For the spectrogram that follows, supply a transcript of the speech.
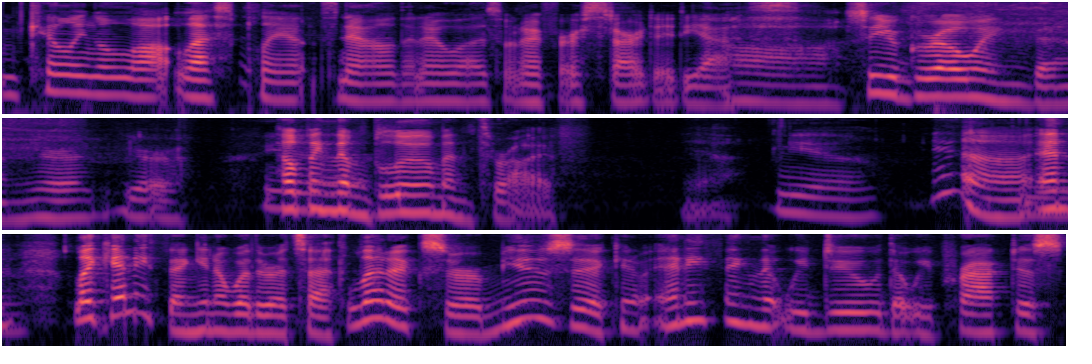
I'm killing a lot less plants now than I was when I first started. Yes. Ah, so you're growing them. You're you're helping Yeah. them bloom and thrive. Yeah. Yeah. Yeah, and like anything, you know, whether it's athletics or music, you know, anything that we do that we practice,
